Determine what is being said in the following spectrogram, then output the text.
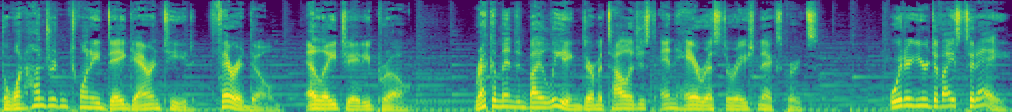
the 120-day guaranteed Theradome LH80 Pro, recommended by leading dermatologists and hair restoration experts. Order your device today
